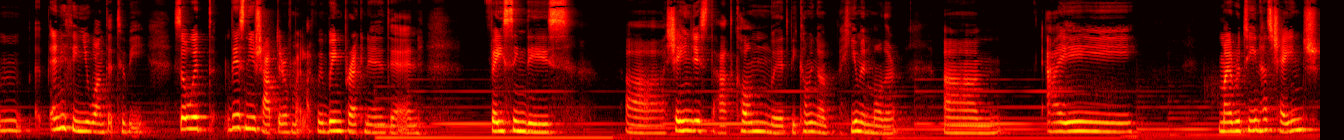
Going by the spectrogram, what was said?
mm, anything you want it to be. So, with this new chapter of my life, with being pregnant and facing these uh, changes that come with becoming a human mother, um, I my routine has changed.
